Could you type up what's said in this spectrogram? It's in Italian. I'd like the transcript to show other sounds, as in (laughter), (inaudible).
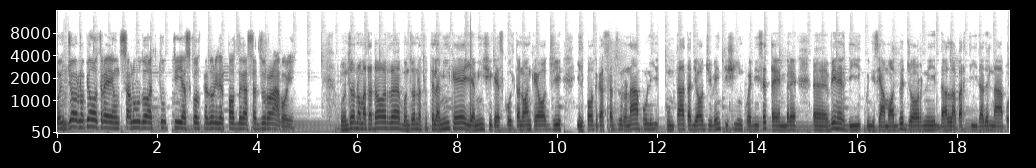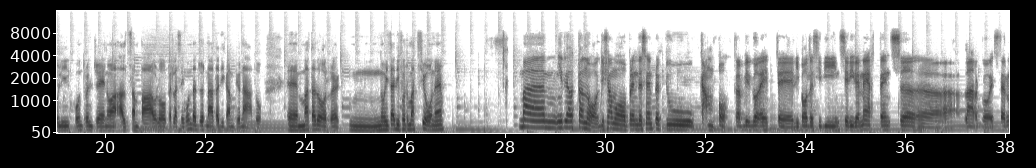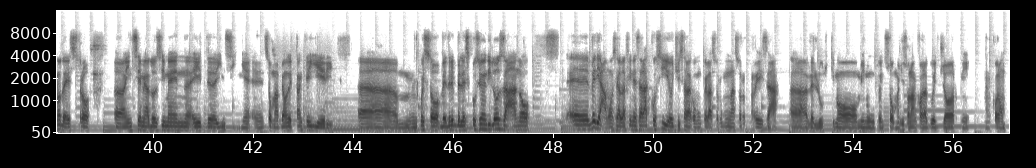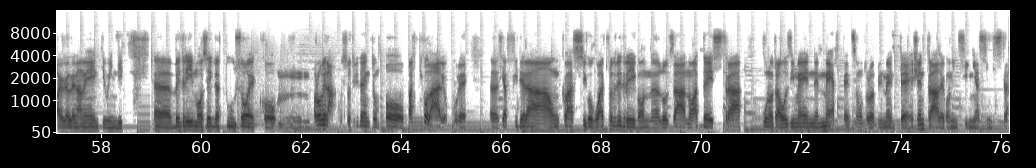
Buongiorno Piotre un saluto a tutti gli ascoltatori del podcast Azzurro Napoli. Buongiorno Matador, buongiorno a tutte le amiche e gli amici che ascoltano anche oggi il podcast Azzurro Napoli, puntata di oggi 25 di settembre, eh, venerdì, quindi siamo a due giorni dalla partita del Napoli contro il Genoa al San Paolo per la seconda giornata di campionato. Eh, Matador, mh, mm, novità di formazione? Ma mm, in realtà no, diciamo prende sempre più campo, tra virgolette, l'ipotesi di inserire Mertens, eh, largo esterno destro, eh, insieme ad Osimen ed Insigne. Eh, insomma, abbiamo detto anche ieri, ehm, questo vedrebbe l'esplosione di Lozano. Eh, vediamo se alla fine sarà così o ci sarà comunque sor- una sorpresa uh, dell'ultimo minuto. Insomma, ci sono ancora due giorni ancora un paio di allenamenti, quindi eh, vedremo se Gattuso ecco, mh, mm, proverà questo tridente un po' particolare oppure eh, si affiderà a un classico 4-3-3 con Lozano a destra, uno tra Osimen e Mertens, molto probabilmente centrale, con Insigne a sinistra.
